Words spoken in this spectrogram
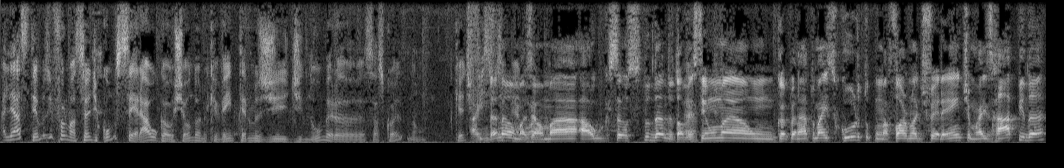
Aliás, temos informação de como será o gauchão do ano que vem em termos de, de número, essas coisas? Não. Porque é difícil Ainda não, mas é agora. uma, algo que estamos estudando. Talvez tenha uma, um campeonato mais curto, com uma fórmula diferente, mais rápida,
